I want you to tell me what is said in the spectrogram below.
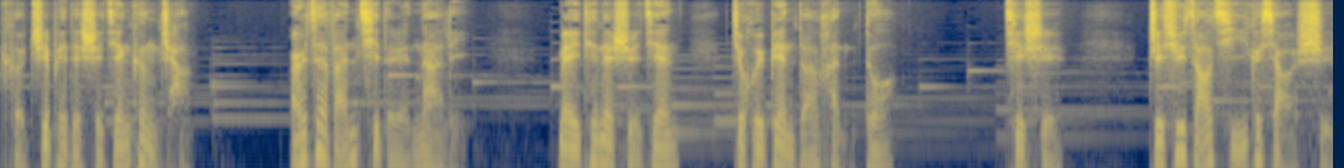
可支配的时间更长，而在晚起的人那里，每天的时间就会变短很多。其实，只需早起一个小时，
